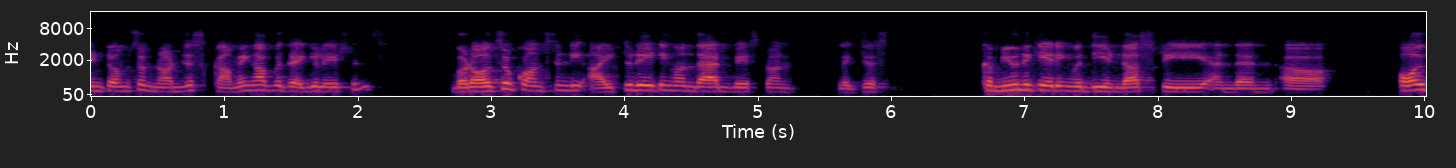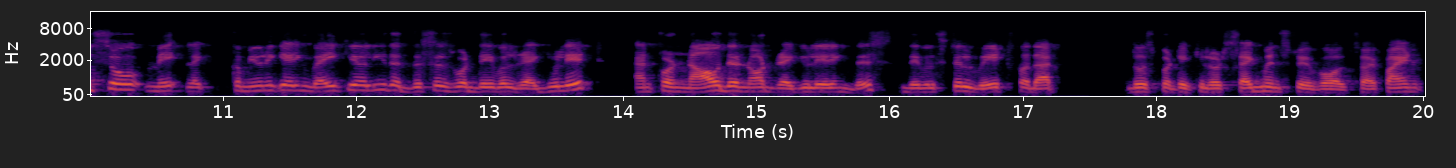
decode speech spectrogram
in terms of not just coming up with regulations, but also constantly iterating on that based on like just communicating with the industry and then uh, also make like communicating very clearly that this is what they will regulate. And for now they're not regulating this. They will still wait for that those particular segments to evolve. So i find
